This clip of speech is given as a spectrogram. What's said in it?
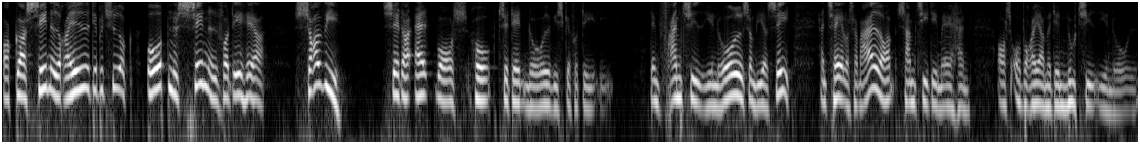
Og gør sindet rede, det betyder åbne sindet for det her, så vi sætter alt vores håb til den nåde, vi skal få i. Den fremtidige nåde, som vi har set, han taler så meget om, samtidig med at han også opererer med den nutidige nåde.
